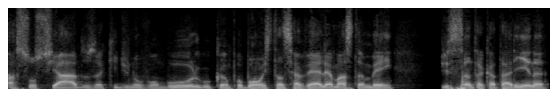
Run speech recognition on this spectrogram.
associados aqui de Novo Hamburgo, Campo Bom, Estância Velha, mas também de Santa Catarina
